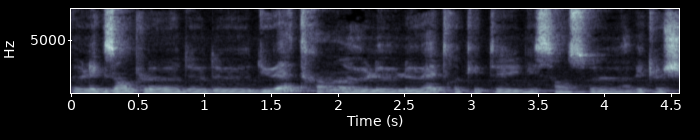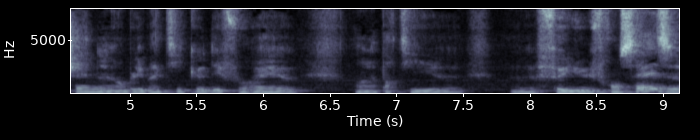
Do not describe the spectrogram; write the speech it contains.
l'exemple du hêtre, hein. le, le, hêtre qui était une essence euh, avec le chêne emblématique des forêts euh, dans la partie feuillue française.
